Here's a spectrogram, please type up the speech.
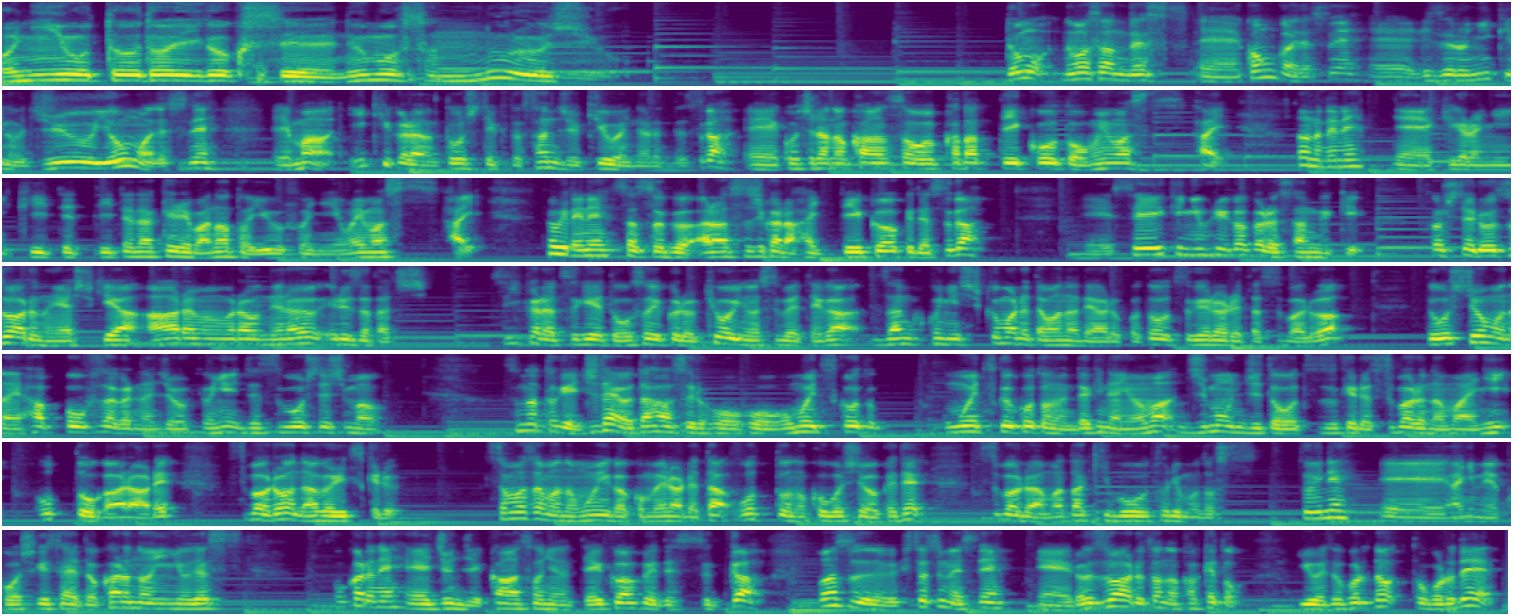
アニオタ大学生沼さんのラジオ。どうも、沼さんです。えー、今回ですね、えー、リゼロ2期の14話ですね、えー、まあ、1期から通していくと39話になるんですが、えこちらの感想を語っていこうと思います。はい。なのでね、え気軽に聞いていっていただければなというふうに思います。はい。というわけでね、早速、あらすじから入っていくわけですが、え聖域に降りかかる惨劇、そしてロズワールの屋敷やアーラム村を狙うエルザたち、次から次へと襲い来る脅威のすべてが残酷に仕組まれた罠であることを告げられたスバルは、どうしようもない八方塞がりな状況に絶望してしまう。そんな時、事態を打破する方法を思いつくこと思いつくことのできないまま、自問自答を続けるスバルの前に、オットーが現れ、スバルを殴りつける。様々な思いが込められたオットーの拳を受けて、スバルはまた希望を取り戻す。というね、えー、アニメ公式サイトからの引用です。ここからね、えー、順次感想になっていくわけですが、まず一つ目ですね、えー、ロズワールとの賭けというところところで、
